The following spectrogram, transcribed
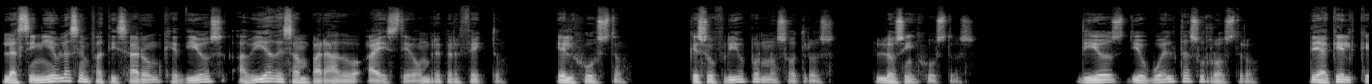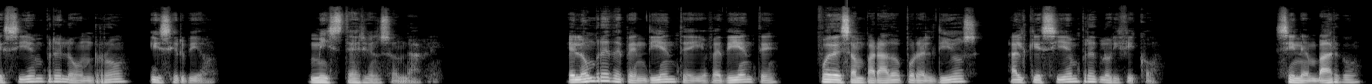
Las tinieblas enfatizaron que Dios había desamparado a este hombre perfecto, el justo, que sufrió por nosotros, los injustos. Dios dio vuelta su rostro de aquel que siempre lo honró y sirvió. Misterio insondable. El hombre dependiente y obediente fue desamparado por el Dios al que siempre glorificó. Sin embargo,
